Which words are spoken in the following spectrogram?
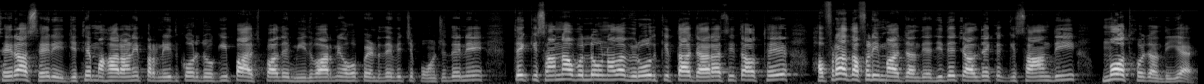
ਸੇਰਾ ਸੇਰੀ, ਜਿੱਥੇ ਮਹਾਰਾਣੀ ਪ੍ਰਨੀਤ ਕੌਰ ਜੋ ਕਿ ਭਾਜਪਾ ਦੇ ਉਮੀਦਵਾਰ ਨੇ, ਉਹ ਪਿੰਡ ਦੇ ਵਿੱਚ ਪਹੁੰਚਦੇ ਨੇ ਤੇ ਕਿਸਾਨਾਂ ਵੱਲੋਂ ਉਹਨਾਂ ਦਾ ਵਿਰੋਧ ਕੀਤਾ ਜਾ ਰਿਹਾ ਸੀ ਤਾਂ ਉੱਥੇ ਹਫੜਾ ਦਫੜੀ ਮਾਰ ਜਾਂਦੀ ਹੈ, ਜਿਹਦੇ ਚੱਲਦੇ ਇੱਕ ਕਿਸਾਨ ਦੀ ਮੌਤ ਹੋ ਜਾਂਦੀ ਹੈ।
